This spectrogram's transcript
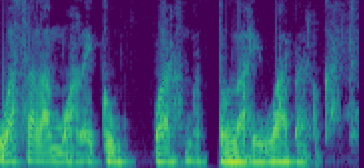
Wassalamualaikum warahmatullahi wabarakatuh.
